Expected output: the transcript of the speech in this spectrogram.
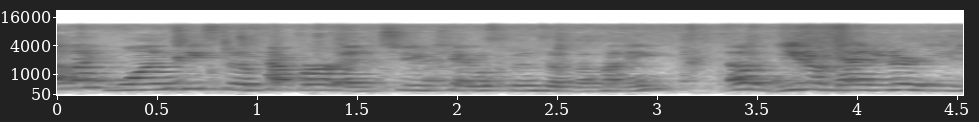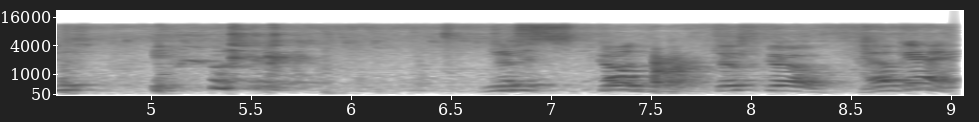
I like one teaspoon of pepper and two tablespoons of the honey. Oh, you don't measure. You just. you Just go, just go. Okay.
